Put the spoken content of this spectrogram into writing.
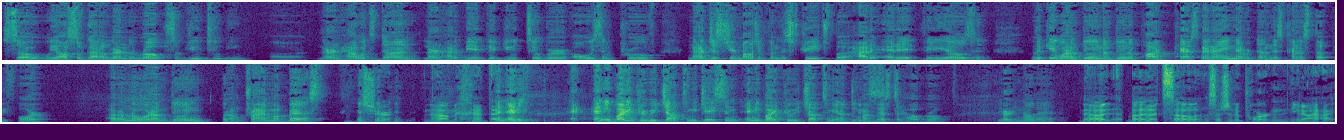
so we also got to learn the ropes of YouTubing. Uh, learn how it's done. Learn how to be a good YouTuber. Always improve not just your knowledge of in the streets, but how to edit videos. And look at what I'm doing. I'm doing a podcast, man. I ain't never done this kind of stuff before. I don't know what I'm doing, but I'm trying my best. sure. No, man. That... And any anybody can reach out to me, Jason. Anybody can reach out to me. I'll do my best to help, bro. You already know that. No, brother, that's so such an important. You know, I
